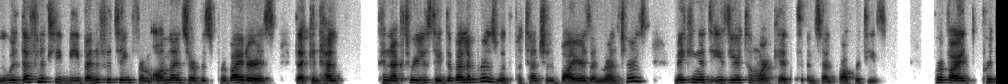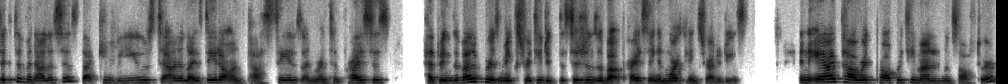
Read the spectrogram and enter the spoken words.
we will definitely be benefiting from online service providers that can help connect real estate developers with potential buyers and renters, making it easier to market and sell properties. Provide predictive analysis that can be used to analyze data on past sales and rental prices, helping developers make strategic decisions about pricing and marketing strategies. An AI-powered property management software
